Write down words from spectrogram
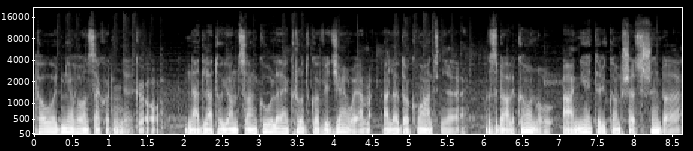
południowo-zachodniego. Nadlatującą kulę krótko widziałem, ale dokładnie. Z balkonu, a nie tylko przez szybę,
